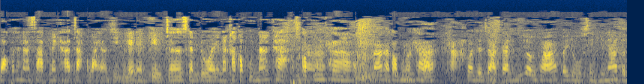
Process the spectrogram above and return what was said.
ววัฒนทรัพย์นะคะ จาก YLG Bullet and Futures กันด้วยนะคะ ขอบคุณมากค่ะ ขอบคุณค่ะ ขอบคุณมากค่ะ ขอบคุณค่ะ ก่อนจะจากกันคุณผู้ชมคะ ไปดูสิ่งที่น่าสน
